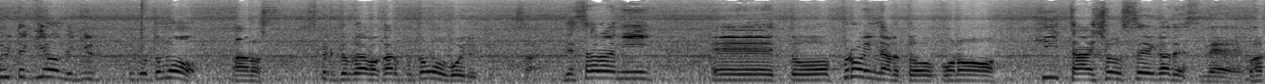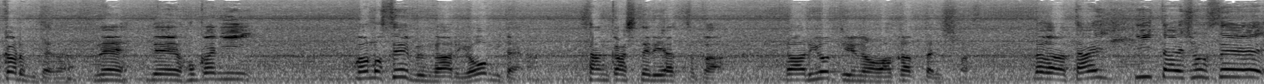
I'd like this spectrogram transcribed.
そういった議論できるってこともあのスペクトが分かることも覚えておいてください。でさらに、えーと、プロになるとこの非対称性がですね分かるみたいなんですね。で他に他の成分があるよみたいな酸化してるやつとかがあるよっていうのは分かったりします。だから対非対称性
